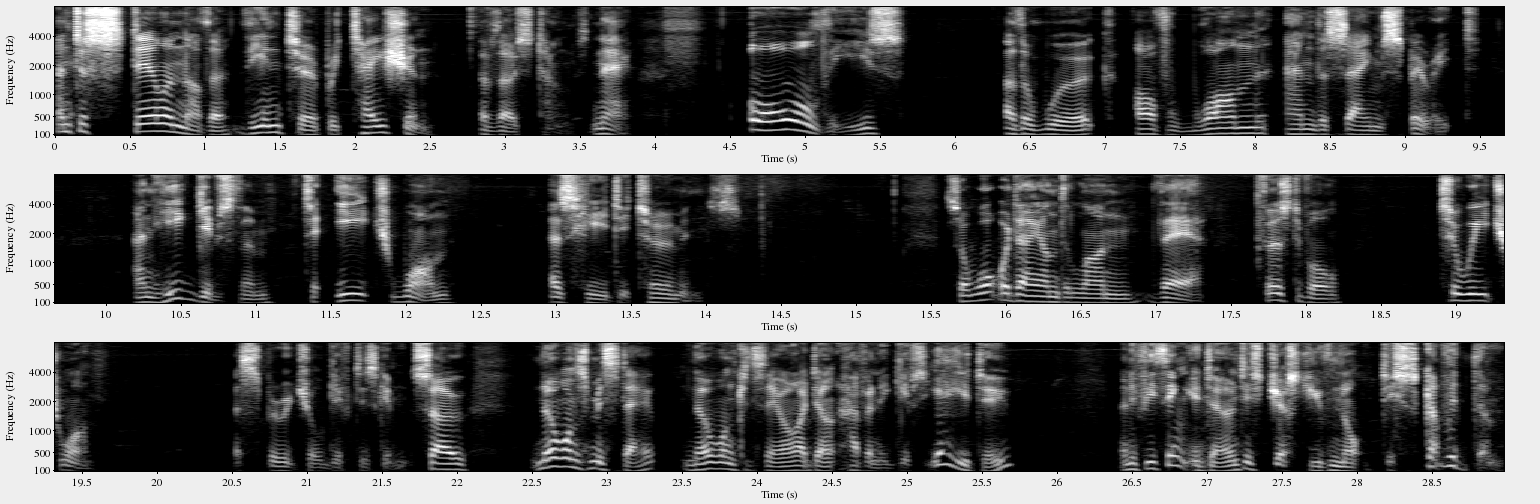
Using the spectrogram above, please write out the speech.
and to still another, the interpretation of those tongues. Now, all these are the work of one and the same Spirit, and He gives them to each one as He determines. So, what would I underline there? First of all, to each one, a spiritual gift is given. So, no one's missed out. No one can say, Oh, I don't have any gifts. Yeah, you do. And if you think you don't, it's just you've not discovered them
